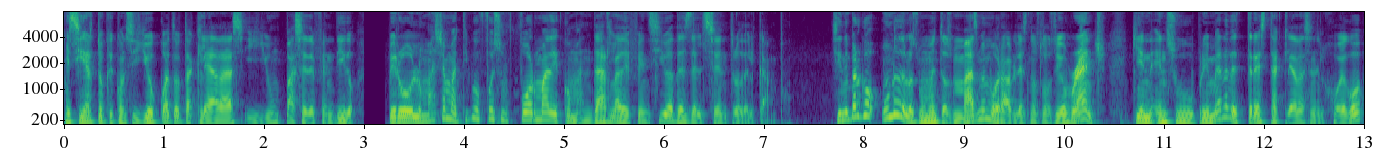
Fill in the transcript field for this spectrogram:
Es cierto que consiguió cuatro tacleadas y un pase defendido, pero lo más llamativo fue su forma de comandar la defensiva desde el centro del campo. Sin embargo, uno de los momentos más memorables nos los dio Branch, quien en su primera de tres tacleadas en el juego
